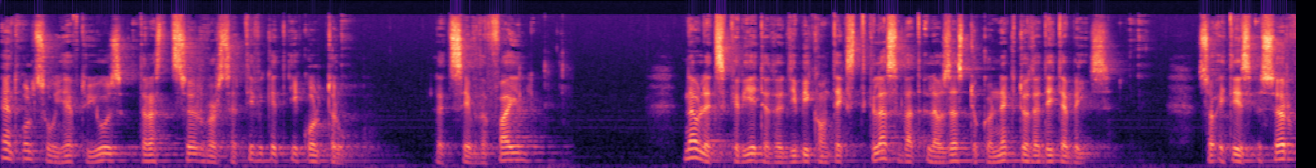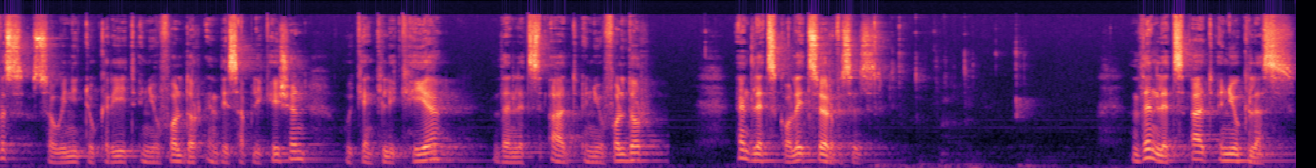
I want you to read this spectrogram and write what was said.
And also we have to use trust server certificate equal true. Let's save the file. Now let's create the DB context class that allows us to connect to the database. So it is a service, so we need to create a new folder in this application. We can click here, then let's add a new folder, and let's call it services. Then let's add a new class.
